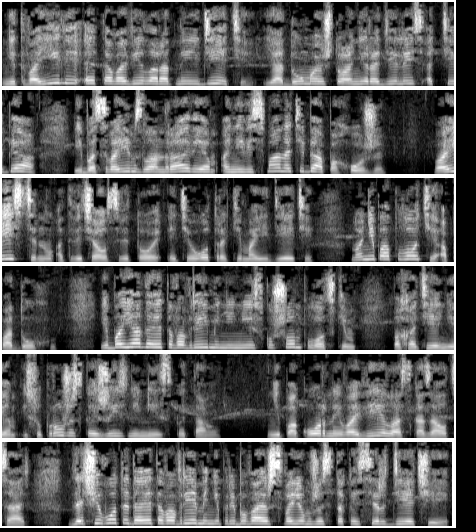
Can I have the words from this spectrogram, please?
«Не твои ли это, Вавила, родные дети? Я думаю, что они родились от тебя, ибо своим злонравием они весьма на тебя похожи». «Воистину, — отвечал святой, — эти отроки мои дети, но не по плоти, а по духу, ибо я до этого времени не искушен плотским похотением и супружеской жизни не испытал». «Непокорный Вавила», — сказал царь, — «для чего ты до этого времени пребываешь в своем жестокосердечии,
